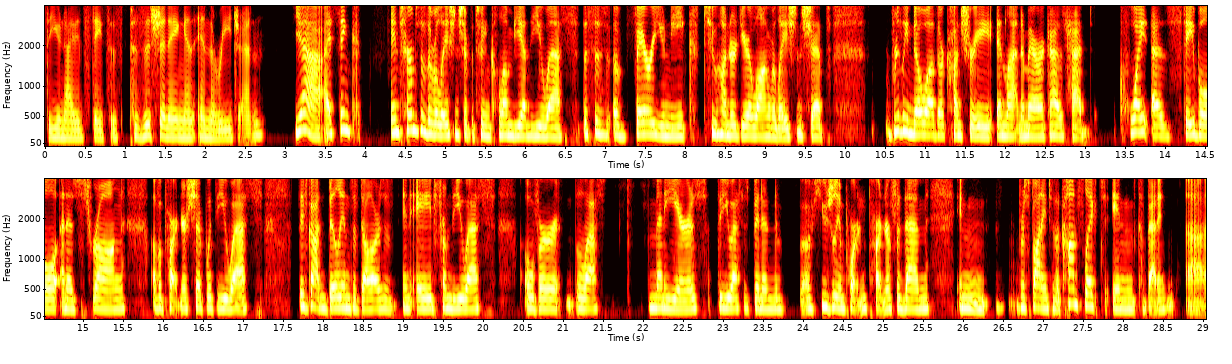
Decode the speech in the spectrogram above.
the United States' positioning in, in the region? Yeah, I think in terms of the relationship between Colombia and the US, this is a very unique 200 year long relationship. Really, no other country in Latin America has had quite as stable and as strong of a partnership with the US. They've gotten billions of dollars of, in aid from the US over the last many years. The US has been an, a hugely important partner for them in responding to the conflict, in combating uh,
